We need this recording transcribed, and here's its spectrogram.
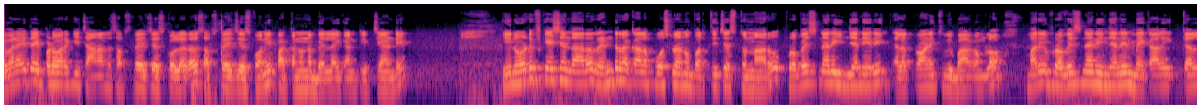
ఎవరైతే ఇప్పటివరకు ఈ ఛానల్ను సబ్స్క్రైబ్ చేసుకోలేరో సబ్స్క్రైబ్ చేసుకొని పక్కనున్న బెల్ ఐకాన్ క్లిక్ చేయండి. ఈ నోటిఫికేషన్ ద్వారా రెండు రకాల పోస్టులను భర్తీ చేస్తున్నారు. ప్రొఫెషనరీ ఇంజనీరింగ్ ఎలక్ట్రానిక్స్ విభాగంలో మరియు ప్రొఫెషనరీ ఇంజనీరింగ్ మెకానికల్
